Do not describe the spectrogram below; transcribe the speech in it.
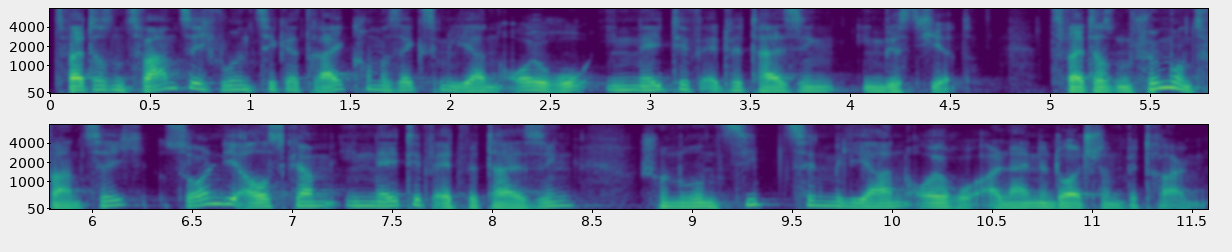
2020 wurden ca. 3,6 Milliarden Euro in Native Advertising investiert. 2025 sollen die Ausgaben in Native Advertising schon rund 17 Milliarden Euro allein in Deutschland betragen.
